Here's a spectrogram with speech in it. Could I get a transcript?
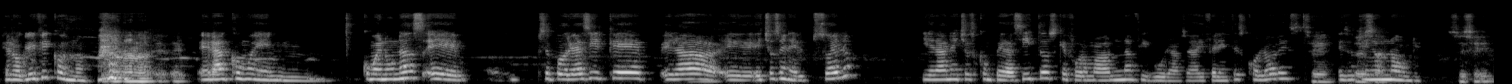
Jeroglíficos no. No, eh, eh. Eran como en, como en unas, eh, se podría decir que era hechos en el suelo y eran hechos con pedacitos que formaban una figura, o sea, diferentes colores. Sí, Eso tiene un nombre. Sí, sí.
